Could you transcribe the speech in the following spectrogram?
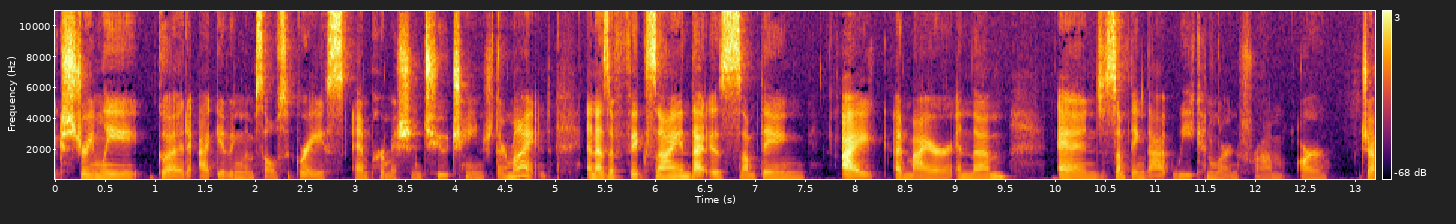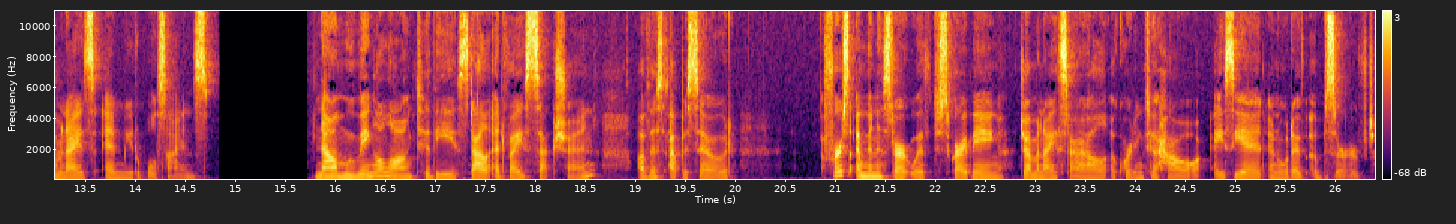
extremely good at giving themselves grace and permission to change their mind. And as a fixed sign, that is something I admire in them and something that we can learn from our Geminis and mutable signs. Now, moving along to the style advice section of this episode, First, I'm going to start with describing Gemini style according to how I see it and what I've observed.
